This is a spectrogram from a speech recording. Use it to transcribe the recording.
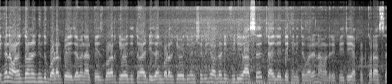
এখানে অনেক ধরনের কিন্তু বর্ডার পেয়ে যাবেন, আর পেজ বর্ডার কীভাবে দিতে হয় ডিজাইন বর্ডার কীভাবে দিবেন, সে বিষয়ে অলরেডি ভিডিও আছে, চাইলে দেখে নিতে পারেন, আমাদের এই পেজেই আপলোড করা আছে।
